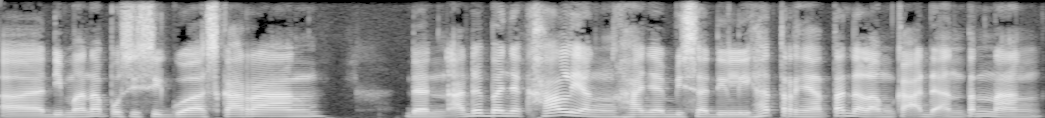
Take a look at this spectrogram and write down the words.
uh, di mana posisi gue sekarang. Dan ada banyak hal yang hanya bisa dilihat ternyata dalam keadaan tenang.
